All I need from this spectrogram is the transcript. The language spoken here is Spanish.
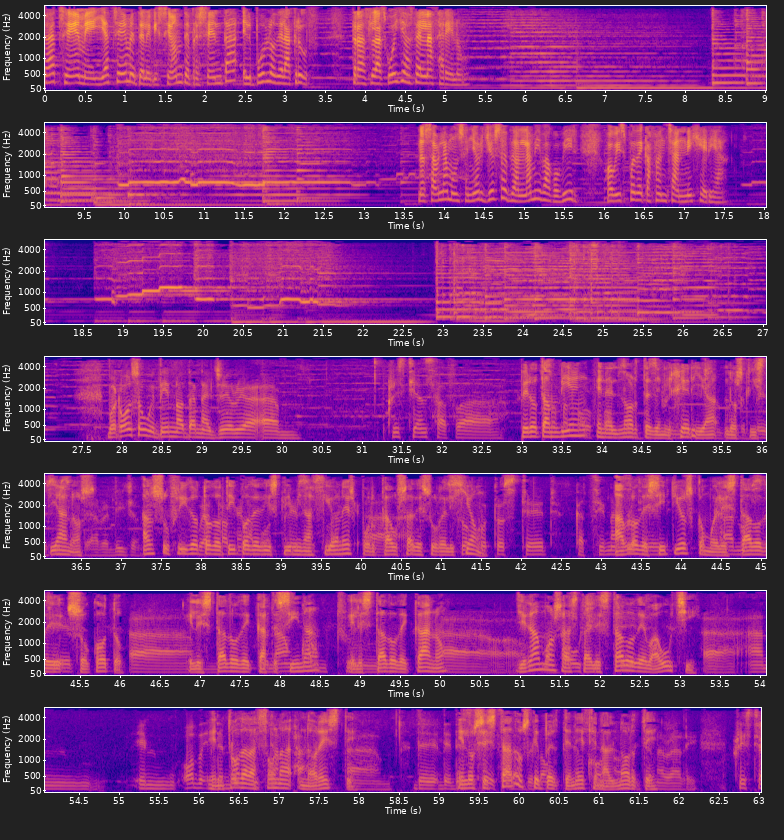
HM y HM Televisión te presenta El pueblo de la cruz, tras las huellas del Nazareno. Nos habla Monseñor Joseph Danlami Bagobir, obispo de Kafanchan, Nigeria. Pero también en el norte de Nigeria los cristianos han sufrido todo tipo de discriminaciones por causa de su religión. Hablo de sitios como el estado de Sokoto, el estado de Katsina, el estado de Kano, llegamos hasta el estado de Bauchi en toda la zona noreste, en los estados que pertenecen al norte,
